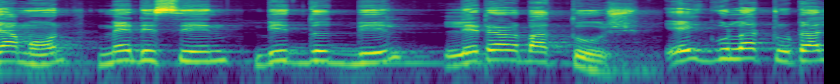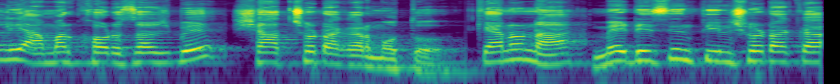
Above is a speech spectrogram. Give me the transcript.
যেমন মেডিসিন, বিদ্যুৎ বিল, লেটার বা তুষ। এইগুলা টোটালি আমার খরচ আসবে সাতশো টাকার মতো। কেননা মেডিসিন তিনশো টাকা,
